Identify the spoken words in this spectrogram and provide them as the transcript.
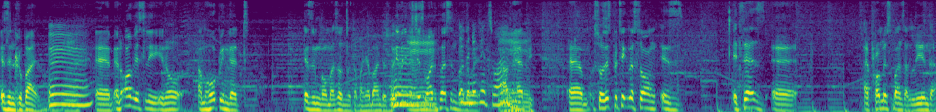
isn't global Mm. um, and obviously you know I'm hoping that izingoma zonceda abanye abantu as well. even if it's just one person by Even the if way, it's one. I'm happy um, so this particular song is it says uh, I promised manza kulinda.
